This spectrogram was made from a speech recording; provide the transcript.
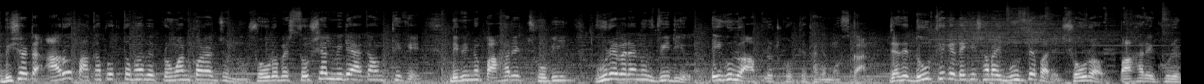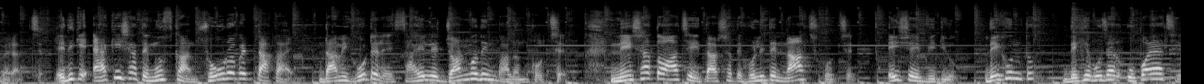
বিষয়টা আরও পাকাপোক্তভাবে প্রমাণ করার জন্য সৌরভের সোশ্যাল মিডিয়া অ্যাকাউন্ট থেকে বিভিন্ন পাহাড়ের ছবি, ঘুরে বেড়ানোর ভিডিও, এগুলো আপলোড করতে থাকে মুস্কান, যাতে দূর থেকে দেখে সবাই বুঝতে পারে সৌরভ পাহাড়ে ঘুরে বেড়াচ্ছে। এদিকে একই সাথে মুস্কান সৌরভের টাকায় দামি হোটেলে সাহিলের জন্মদিন পালন করছে। নেশা তো আছেই, তার সাথে হোলিতে নাচ করছে। এই সেই ভিডিও। দেখুন তো, দেখে বোঝার উপায় আছে?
